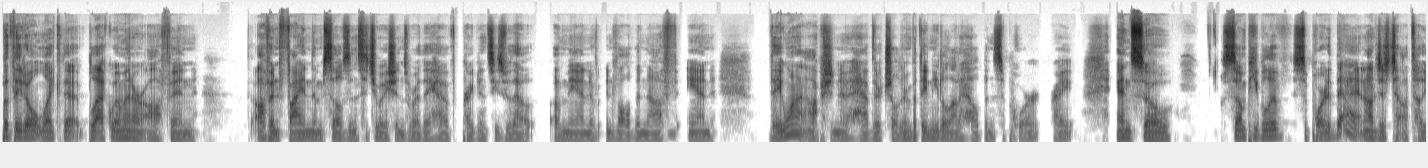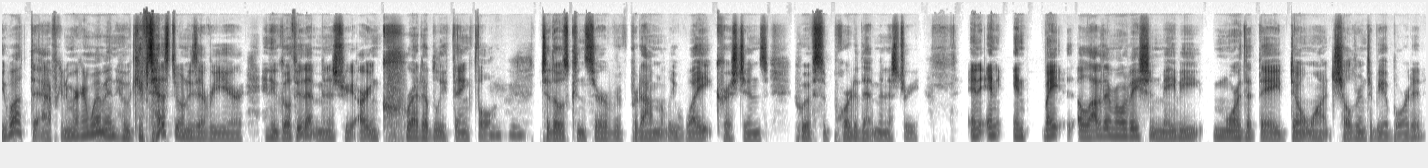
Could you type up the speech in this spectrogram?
but they don't like that black women are often often find themselves in situations where they have pregnancies without a man involved enough and they want an option to have their children but they need a lot of help and support right and so some people have supported that and i'll just I'll tell you what the african american women who give testimonies every year and who go through that ministry are incredibly thankful mm-hmm. to those conservative predominantly white christians who have supported that ministry. And and, and might, a lot of their motivation may be more that they don't want children to be aborted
